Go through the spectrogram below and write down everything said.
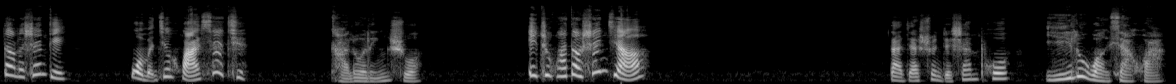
到了山顶，我们就滑下去。卡洛琳说：“一直滑到山脚。”大家顺着山坡一路往下滑，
